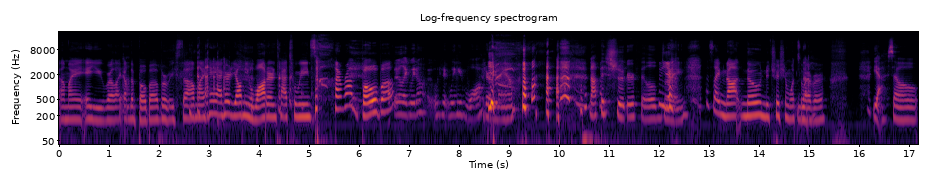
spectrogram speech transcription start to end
uh, my AU where like Yeah. I'm the boba barista. I'm like, hey, I heard y'all need water in Tatooine, so I brought boba. They're like, we don't. We, we need water, ma'am. Not this sugar-filled Yeah. drink. It's like not no nutrition whatsoever. Yeah. So,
